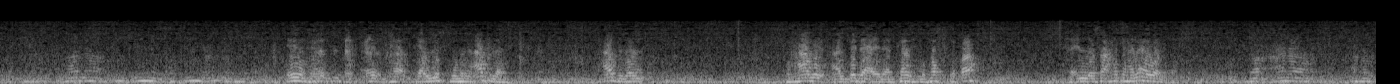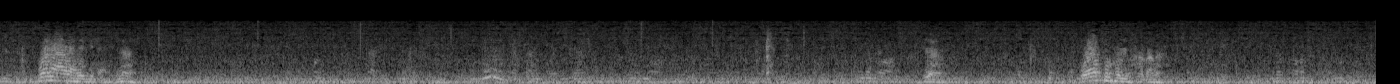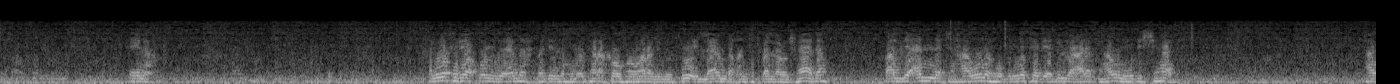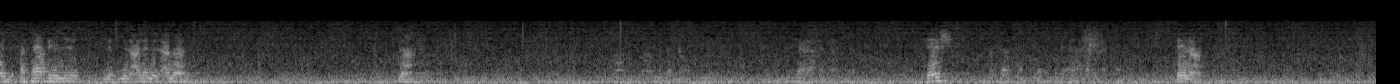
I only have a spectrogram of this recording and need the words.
قال مسلم عدلا. عدلا. فهذه البدع إذا كانت مفسقة فإن صاحبها لا يولد ولا على أهل البدع. نعم. نعم. ويترك المحرمات اي نعم. يقول الإمام أحمد إنه من تركه فهو رجل سوء لا ينبغي أن تقبل له شهادة. قال لأن تهاونه بالوتر يدل على تهاونه بالشهادة. هذا أتى به من عدم الأمان. نعم. إيش؟ إي نعم.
